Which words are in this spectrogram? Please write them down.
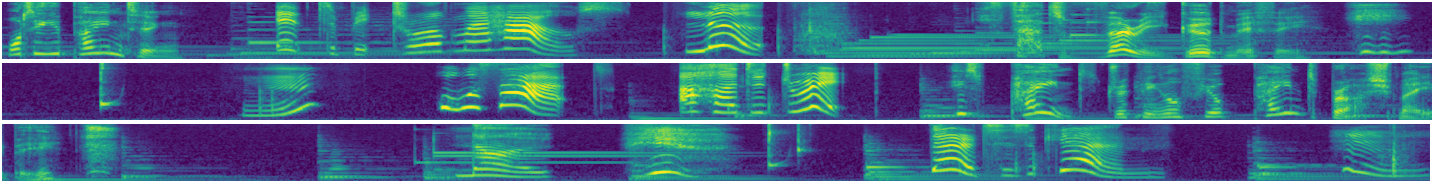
What are you painting? It's a picture of my house. Look. That's very good, Miffy. Hmm? What was that? I heard a drip. Is paint dripping off your paintbrush, maybe? No. Phew. There it is again. Hmm.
